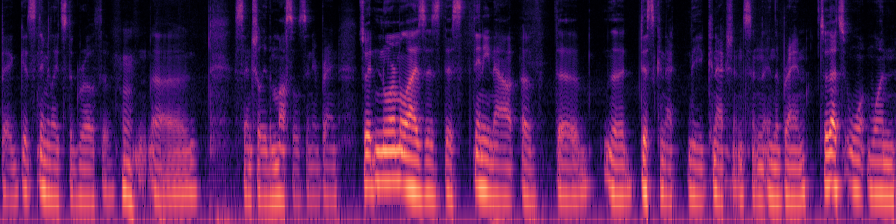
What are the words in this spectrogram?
big. It stimulates the growth of Hmm. uh, essentially the muscles in your brain. So it normalizes this thinning out of the the disconnect the connections in in the brain. So that's one, one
